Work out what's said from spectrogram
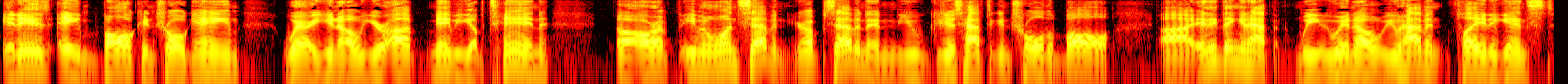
It is a ball control game where you know you're up maybe up 10 uh, or up even one seven. You're up seven, and you just have to control the ball. Uh, anything can happen. We we know you haven't played against.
